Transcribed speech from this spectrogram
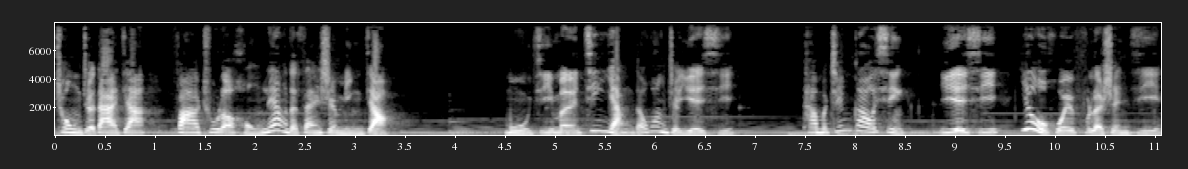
冲着大家发出了洪亮的三声鸣叫。母鸡们敬仰地望着约西，它们真高兴，约西又恢复了生机。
